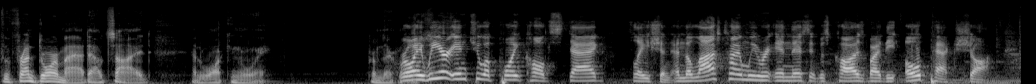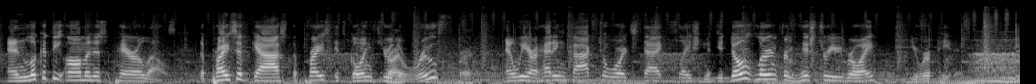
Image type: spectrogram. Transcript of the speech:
the front doormat outside and walking away from their homes. Roy, we are into a point called stagflation. And the last time we were in this, it was caused by the OPEC shock. And look at the ominous parallels. The price of gas, the price, it's going through Right. the roof. Right. And we are heading back towards stagflation. If you don't learn from history, Roy, you repeat it.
